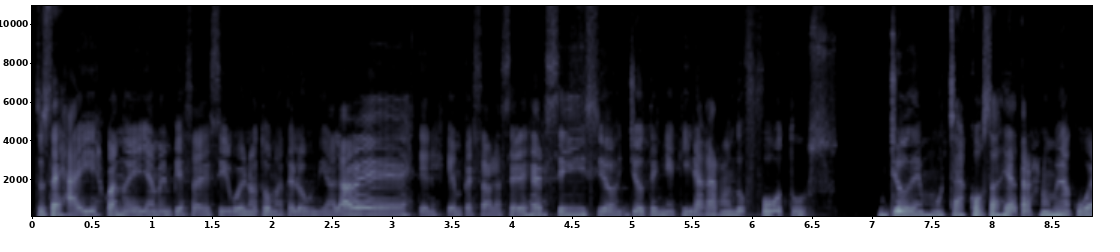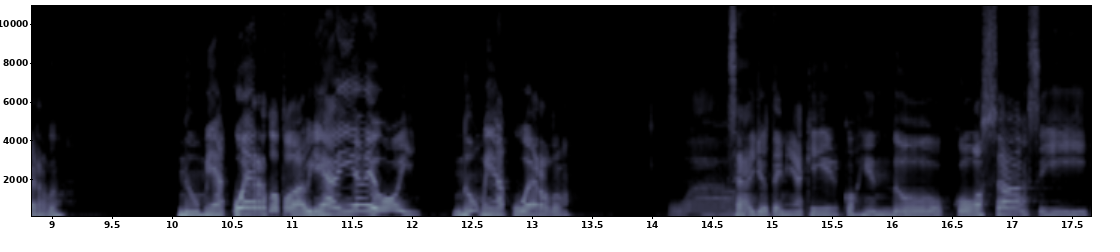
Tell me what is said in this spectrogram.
Entonces ahí es cuando ella me empieza a decir, bueno, tómatelo un día a la vez, tienes que empezar a hacer ejercicios. Yo tenía que ir agarrando fotos. Yo de muchas cosas de atrás no me acuerdo. No me acuerdo, todavía a día de hoy. No me acuerdo. Wow. O sea, yo tenía que ir cogiendo cosas y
